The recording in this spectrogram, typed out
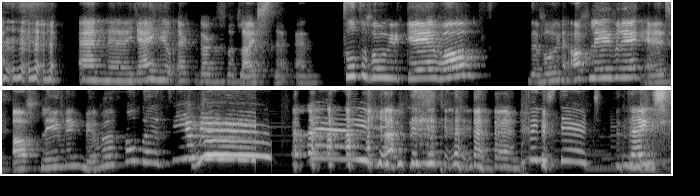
en uh, jij heel erg bedankt voor het luisteren. En tot de volgende keer, want de volgende aflevering is aflevering nummer 100. Joehoe! Gefeliciteerd! Thanks!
